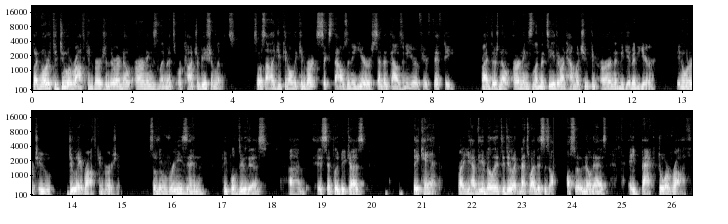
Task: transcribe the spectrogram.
But in order to do a Roth conversion, there are no earnings limits or contribution limits. So it's not like you can only convert 6,000 a year or 7,000 a year if you're 50, right? There's no earnings limits either on how much you can earn in a given year in order to do a Roth conversion. So the reason people do this um, is simply because they can, right? You have the ability to do it. And that's why this is also known as a backdoor Roth.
